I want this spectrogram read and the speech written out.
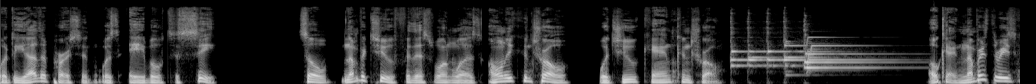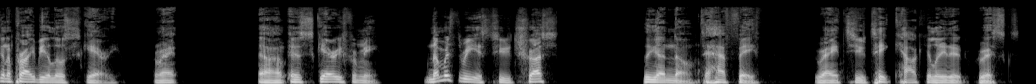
what the other person was able to see. So number two for this one was only control what you can control. Okay, number three is going to probably be a little scary, right? Um, it's scary for me. Number three is to trust the unknown, to have faith, right? To take calculated risks.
